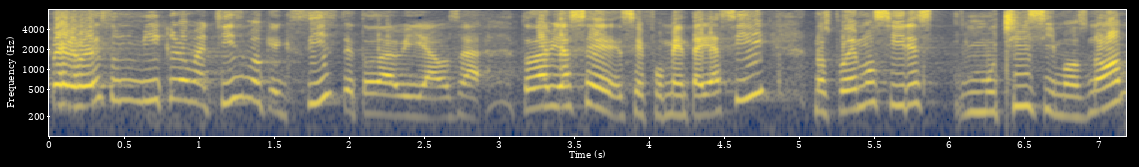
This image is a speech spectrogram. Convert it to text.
pero es un micromachismo que existe todavía, o sea, todavía se, se fomenta. Y así nos podemos ir es- muchísimos, ¿no?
